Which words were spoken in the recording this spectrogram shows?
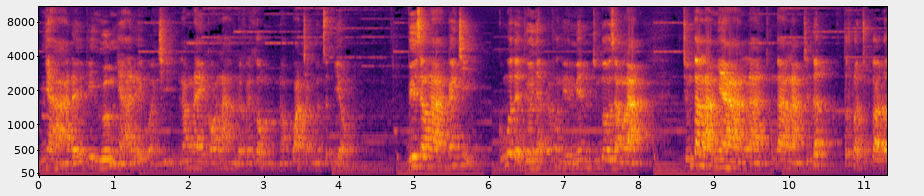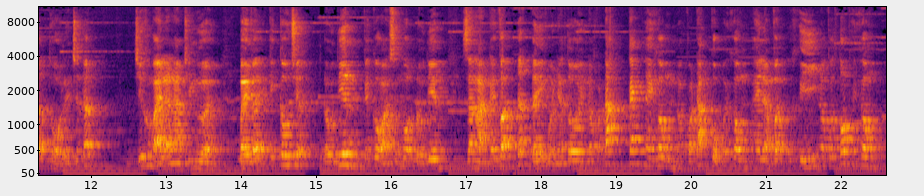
nhà đấy, cái hướng nhà đấy của anh chị năm nay có làm được hay không, nó quan trọng hơn rất nhiều. Vì rằng là các anh chị cũng có thể thừa nhận với phong thủy thái viên chúng tôi rằng là chúng ta làm nhà là chúng ta làm trên đất, tức là chúng ta động thổ lên trên đất, chứ không phải là làm trên người bởi vậy, cái câu chuyện đầu tiên, cái câu hỏi số 1 đầu tiên, rằng là cái vận đất đấy của nhà tôi nó có đắc cách hay không, nó có đắc cục hay không, hay là vận khí nó có tốt hay không,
